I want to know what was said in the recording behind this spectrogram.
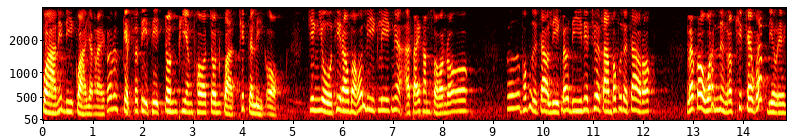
กว่านี่ดีกว่าอย่างไร ก็เก็บสติติจนเพียงพอจนกว่าคิดจะหลีกออก จริงอยู่ที่เราบอกว่าหลีกหลีกเนี่ย อาศัยคำสอนหรอก เออพระพุทธเจ้าหลีกแล้วดีเนี่ยเชื่อตามพระพุทธเจ้าหรอก แล้วก็วันหนึ่งเราคิดแค่แวบเดียวเอง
